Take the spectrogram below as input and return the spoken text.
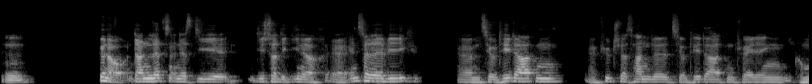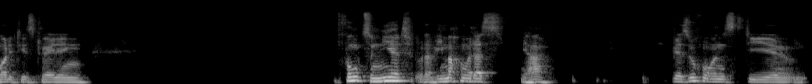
Mhm. Genau, dann letzten Endes die, die Strategie nach äh, Insider Week, ähm, COT-Daten, äh, Futures-Handel, COT-Daten, Trading, Commodities-Trading. Funktioniert oder wie machen wir das? Ja, wir suchen uns die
